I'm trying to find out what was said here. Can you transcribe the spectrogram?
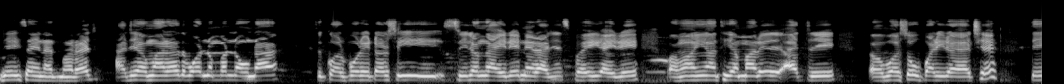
જય સાંઈનાથ મહારાજ. આજે અમારા વોર્ડ નંબર નવના કોર્પોરેટર શ્રી શ્રીરંગ આયરે ને રાજેશભાઈ આયરે અહીંયાથી અમારે આજે બસો ઉપાડી રહ્યા છે. તે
